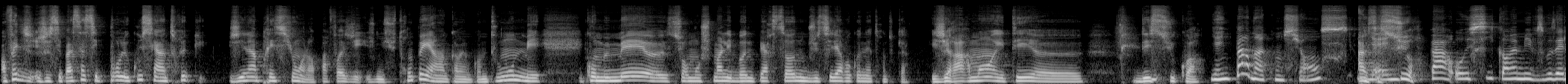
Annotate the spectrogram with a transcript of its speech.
en fait, je, sais pas ça. C'est pour le coup, c'est un truc. J'ai l'impression, alors parfois je me suis trompée hein, quand même comme tout le monde, mais qu'on me met euh, sur mon chemin les bonnes personnes ou que je sais les reconnaître en tout cas. Et j'ai rarement été déçue quoi. Il y a une part d'inconscience. Ah c'est sûr. Une part aussi quand même. Vous avez,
